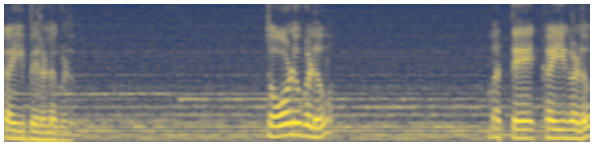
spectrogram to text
ಕೈ ಬೆರಳುಗಳು. ತೋಳುಗಳು ಮತ್ತು ಕೈಗಳು,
